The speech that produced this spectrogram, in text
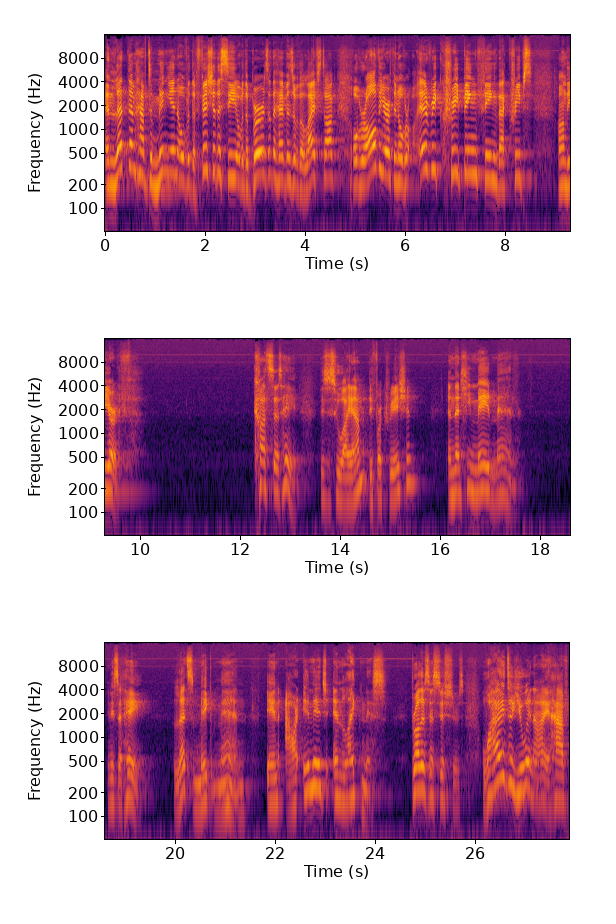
and let them have dominion over the fish of the sea, over the birds of the heavens, over the livestock, over all the earth, and over every creeping thing that creeps on the earth. God says, Hey, this is who I am before creation. And then He made man. And He said, Hey, let's make man in our image and likeness. Brothers and sisters, why do you and I have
